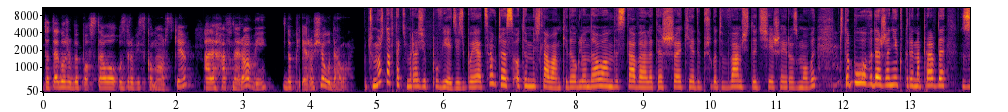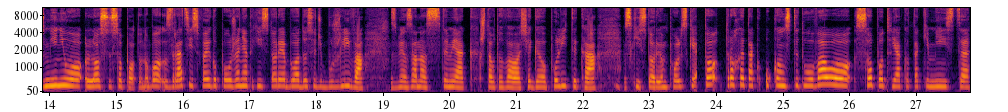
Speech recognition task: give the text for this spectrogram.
do tego, żeby powstało uzdrowisko morskie, ale Hafnerowi dopiero się udało. Czy można w takim razie powiedzieć, bo ja cały czas o tym myślałam, kiedy oglądałam wystawę, ale też e, kiedy przygotowywałam się do dzisiejszej rozmowy, czy to było wydarzenie, które naprawdę zmieniło losy Sopotu? No bo z racji swojego położenia ta historia była dosyć burzliwa, związana z tym, jak kształtowała się geopolityka, z historią Polski. To trochę tak ukonstytuowało Sopot jako takie miejsce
